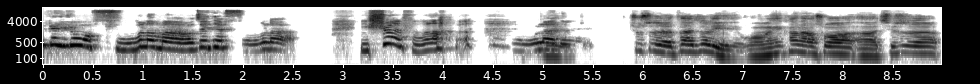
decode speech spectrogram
我跟你说，我服了吗？我最近服了，你顺服了，服了。对，就是在这里，我们可以看到说，呃，其实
